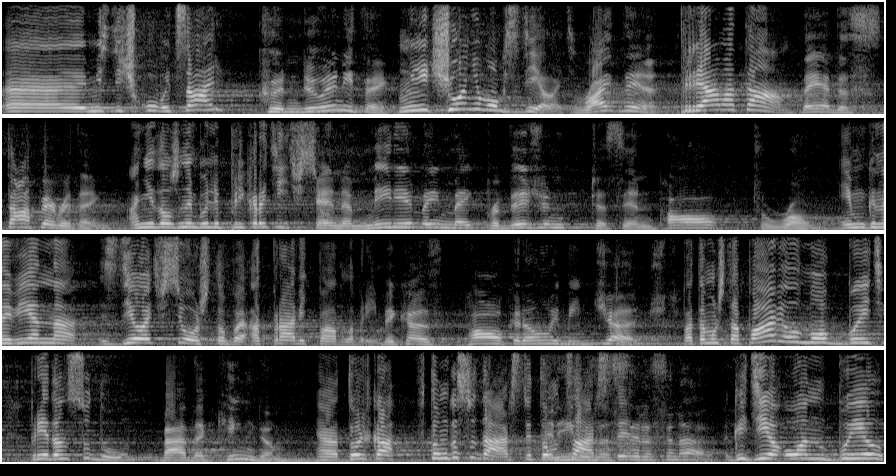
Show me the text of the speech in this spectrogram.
э, местечковый царь couldn't do anything. ну, ничего не мог сделать. Right then, Прямо там they had to stop everything они должны были прекратить все. and immediately make provision to send Paul to Rome. И мгновенно сделать все, чтобы отправить Павла в Рим. Because Paul could only be judged Потому что Павел мог быть предан суду by the kingdom э, только в том государстве, в том царстве, где он был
